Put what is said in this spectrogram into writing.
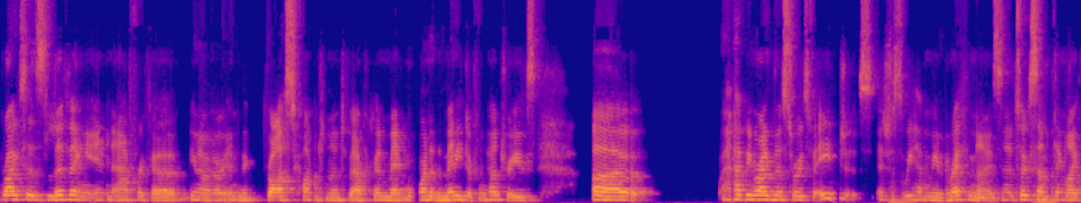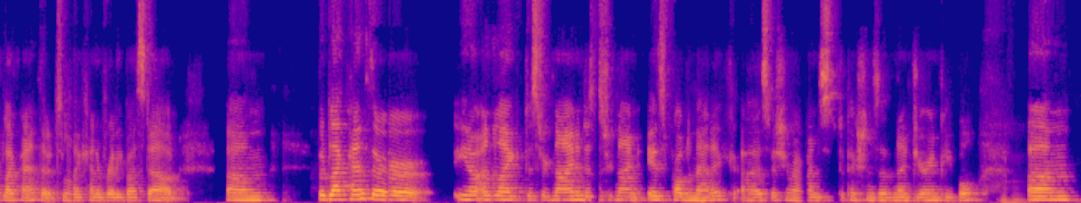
writers living in Africa, you know, in the vast continent of Africa, and one of the many different countries, uh, have been writing those stories for ages. It's just mm-hmm. we haven't been recognized, and it took something like Black Panther to like kind of really bust out. Um, but Black Panther you know, unlike District 9, and District 9 is problematic, uh, especially around depictions of Nigerian people. Mm-hmm. Um,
